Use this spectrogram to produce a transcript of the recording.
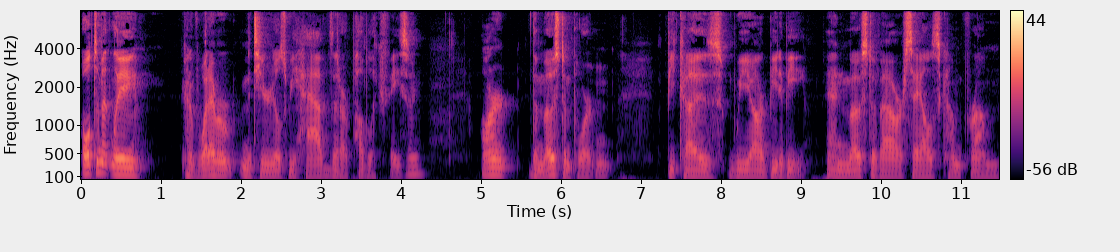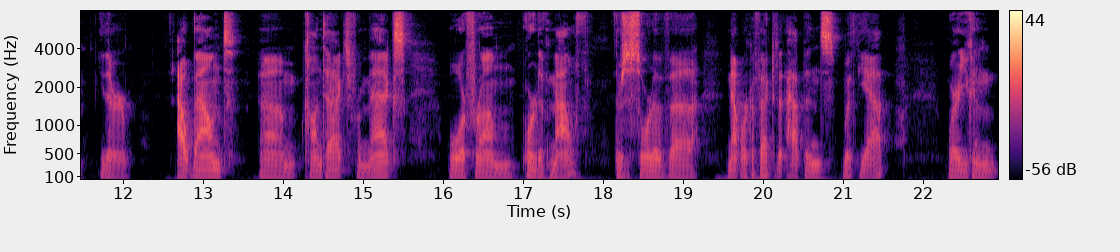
Ultimately, kind of whatever materials we have that are public facing aren't the most important because we are B2B and most of our sales come from either outbound um, contact from Max or from word of mouth. There's a sort of uh, network effect that happens with the app where you can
